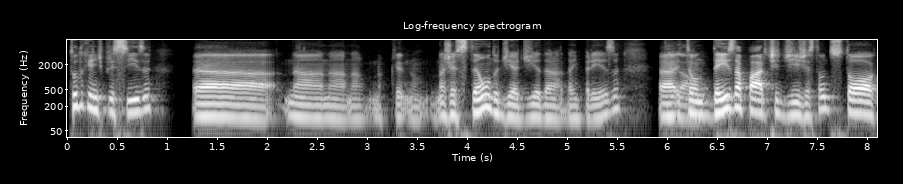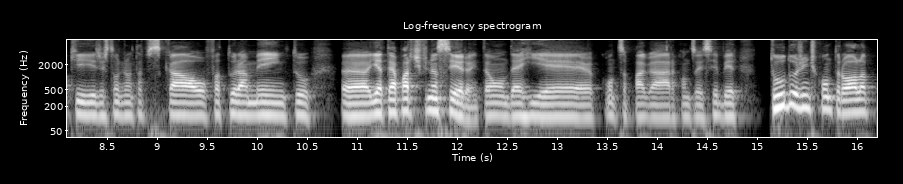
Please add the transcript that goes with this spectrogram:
tudo que a gente precisa uh, na, na, na, na, gestão do dia a dia da, da empresa. Uh, então, desde a parte de gestão de estoque, gestão de nota fiscal, faturamento uh, e até a parte financeira. Então, DRE, contas a pagar, contas a receber, tudo a gente controla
